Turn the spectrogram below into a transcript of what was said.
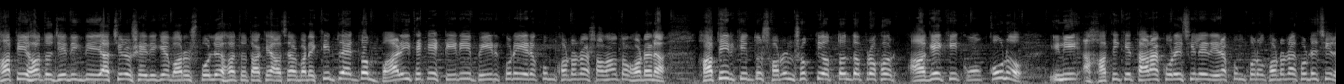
হাতি হয়তো যেদিক দিয়ে যাচ্ছিল সেদিকে মানুষ পড়লে হয়তো তাকে আচার বাড়ে কিন্তু একদম বাড়ি থেকে টেনে বের করে এরকম ঘটনা সাধারণত ঘটে না। হাতির কিন্তু স্মরণশক্তি অত্যন্ত প্রখর। আগে কি কোনো ইনি হাতিকে তাড়া করেছিলেন? এরকম কোনো ঘটনা ঘটেছিল?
